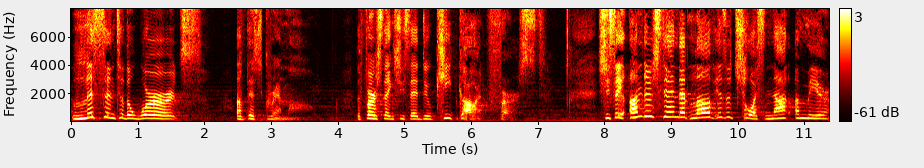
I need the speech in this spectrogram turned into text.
listen to the words of this grandma the first thing she said, do keep God first. She said, understand that love is a choice, not a mere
